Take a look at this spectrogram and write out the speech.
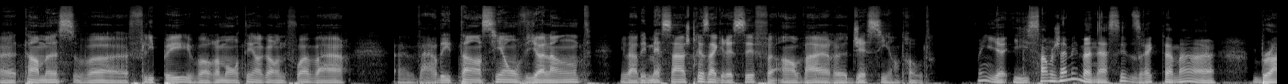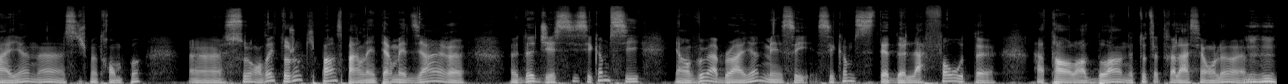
euh, Thomas va euh, flipper et va remonter encore une fois vers euh, vers des tensions violentes et vers des messages très agressifs envers Jesse entre autres. Oui, il, il semble jamais menacer directement Brian, hein, si je me trompe pas. Euh, sur, on dirait toujours qu'il passe par l'intermédiaire euh, de Jesse. C'est comme si il en veut à Brian, mais c'est, c'est comme si c'était de la faute euh, à Tall Hot Blonde, toute cette relation-là. Mhm.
